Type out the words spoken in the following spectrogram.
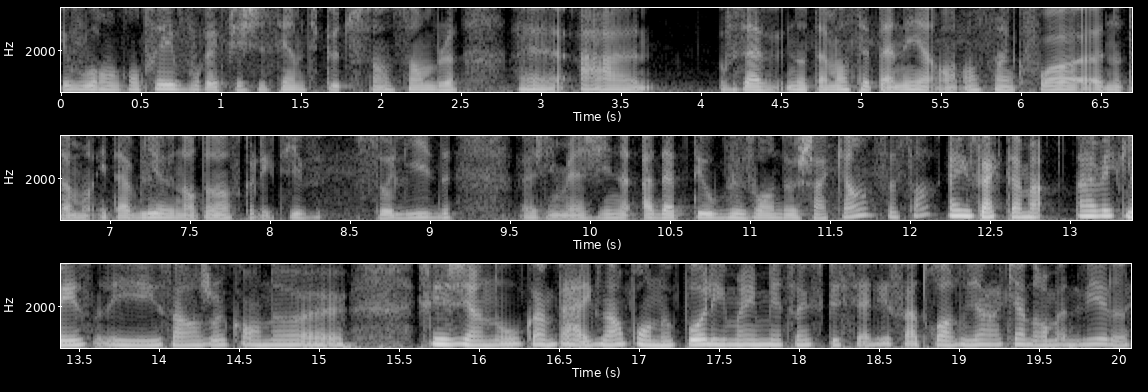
et vous rencontrez, vous réfléchissez un petit peu tous ensemble euh, à vous avez notamment cette année en, cinq fois, euh, notamment établir une ordonnance collective solide, euh, j'imagine, adaptée aux besoins de chacun, c'est ça? Exactement. Avec les, les enjeux qu'on a régionaux, comme par exemple, on n'a pas les mêmes médecins spécialistes à Trois-Rivières qu'à Drummondville.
